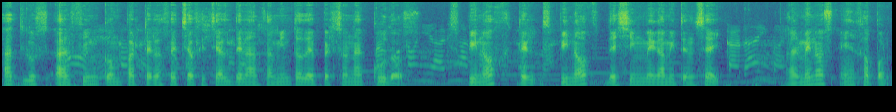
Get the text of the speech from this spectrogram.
Atlus al fin comparte la fecha oficial de lanzamiento de Persona Q2, spin-off del spin-off de Shin Megami Tensei, al menos en Japón.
